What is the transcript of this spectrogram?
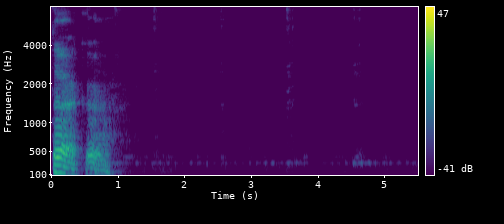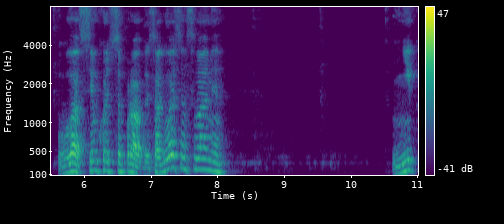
Так. Э, Влад, всем хочется правды. Согласен с вами. Ник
